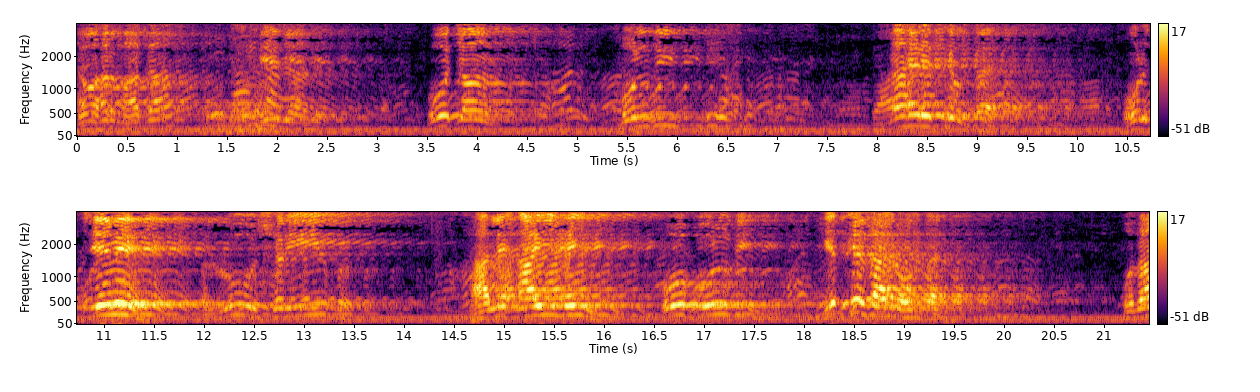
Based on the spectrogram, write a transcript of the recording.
جوہر مادہ بے جان وہ جان بولنی ظاہر اتنے ہوتا ہے ہوں جیویں روح شریف حال آئی نہیں وہ بولتی اتے ظاہر ہوتا ہے۔ خدا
